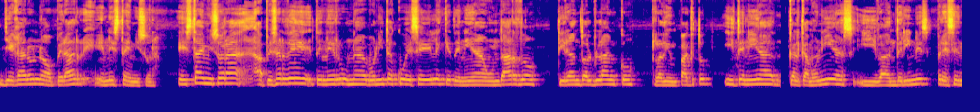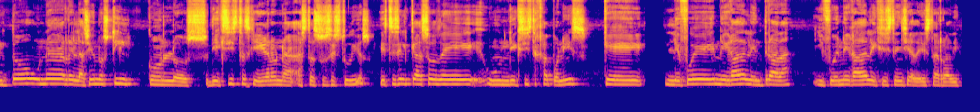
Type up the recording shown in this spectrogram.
llegaron a operar en esta emisora. Esta emisora, a pesar de tener una bonita QSL que tenía un dardo tirando al blanco, radio impacto, y tenía calcamonías y banderines, presentó una relación hostil con los diexistas que llegaron hasta sus estudios. Este es el caso de un diexista japonés que le fue negada la entrada y fue negada la existencia de esta radio.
